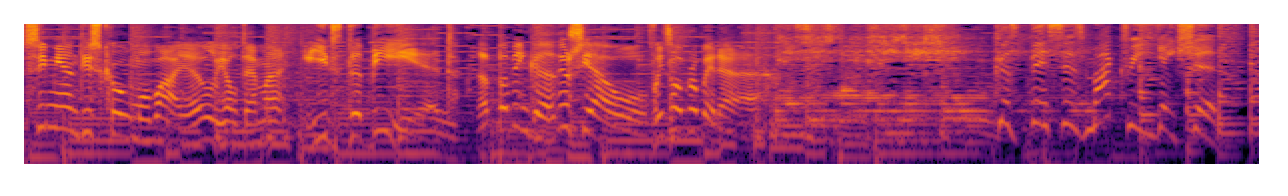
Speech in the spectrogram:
Simian Disco Mobile i el tema It's the Beat. Apa, vinga, adeu-siau, fins la propera. Cause this is my creation.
